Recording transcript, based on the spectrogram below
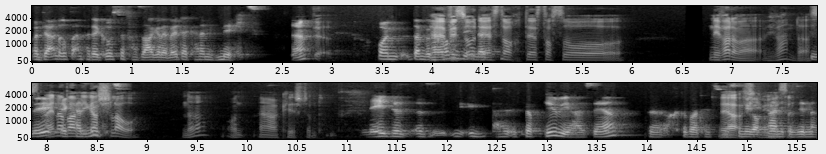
Und der andere ist einfach der größte Versager der Welt, der kann nämlich nichts. Ne? Ja. Und dann bekommen Hä, wieso? Der ist doch, der ist doch so. Nee, warte mal, wie war denn das? Nee, Einer war mega nichts. schlau. Ne? Und, ja, okay, stimmt. Nee, das, also, ich glaube, Gilby heißt der. Ach du Gott, jetzt ja, mir auch peinlich gesehen,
